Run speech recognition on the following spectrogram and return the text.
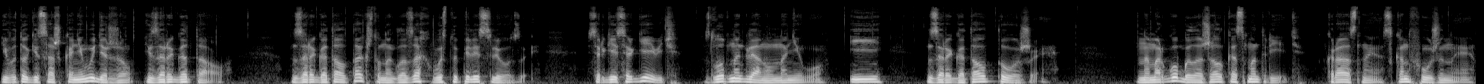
И в итоге Сашка не выдержал и зарыготал. Зарыготал так, что на глазах выступили слезы. Сергей Сергеевич злобно глянул на него и... зарыготал тоже. На Марго было жалко смотреть. Красная, сконфуженная.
